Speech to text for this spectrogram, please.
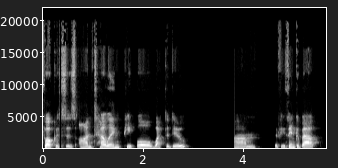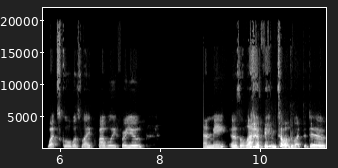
focuses on telling people what to do. Um, if you think about what school was like, probably for you and me, it was a lot of being told what to do.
